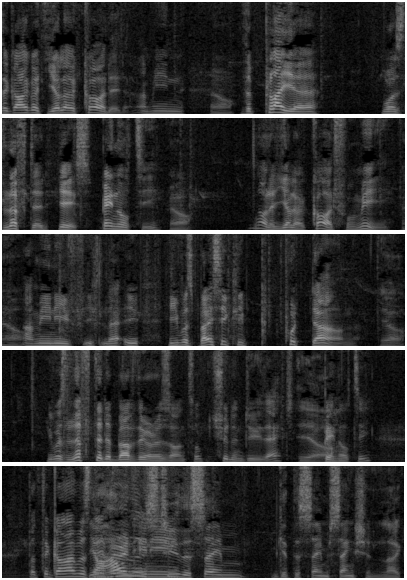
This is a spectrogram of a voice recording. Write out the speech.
the guy got yellow carded. I mean, Yeah, the player was lifted, yes, penalty, yeah, not a yellow card for me. yeah, I mean, he, he, la- he, he was basically put down. yeah, He was lifted above the horizontal, shouldn't do that, yeah. penalty. But the guy was Yeah, never how in those any. two the same get the same sanction? Like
